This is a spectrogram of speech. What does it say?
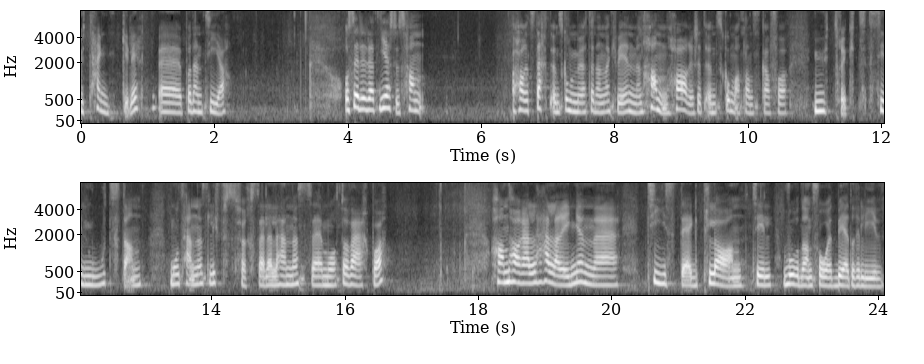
utenkelig eh, på den tida. Og så er det det at Jesus han har et sterkt ønske om å møte denne kvinnen, men han har ikke et ønske om at han skal få uttrykt sin motstand mot hennes livsførsel eller hennes eh, måte å være på. Han har heller ingen eh, ti-steg-plan til hvordan få et bedre liv,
